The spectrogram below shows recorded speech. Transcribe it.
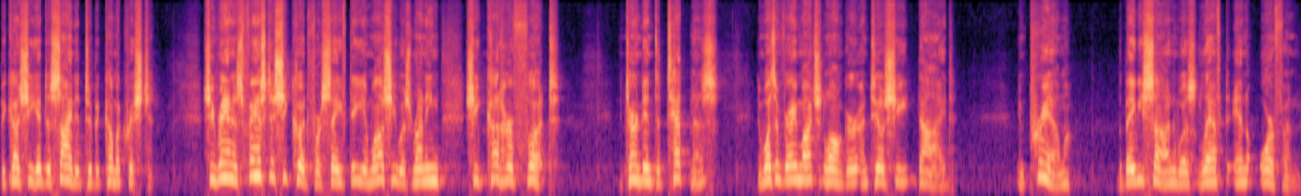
because she had decided to become a Christian. She ran as fast as she could for safety, and while she was running, she cut her foot. It turned into tetanus. It wasn't very much longer until she died. And Prim, the baby son, was left an orphan.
